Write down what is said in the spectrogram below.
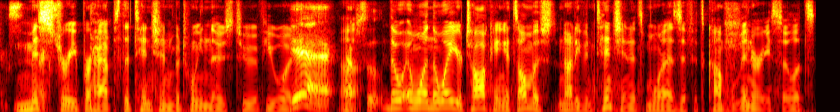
Ex- mystery, perhaps the tension between those two, if you would. Yeah, Uh, absolutely. though, and when the way you're talking, it's almost not even tension. It's more as if it's complementary. So let's.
